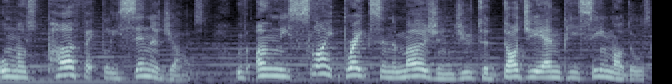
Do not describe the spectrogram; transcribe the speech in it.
almost perfectly synergized, with only slight breaks in immersion due to dodgy NPC models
